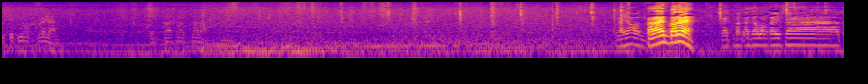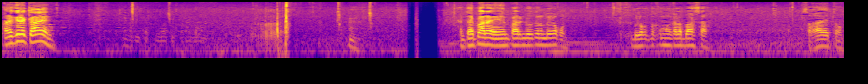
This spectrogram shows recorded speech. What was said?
Isip mo okra yan. Kasarap na lang. Ngayon, Kain, pare. kahit mag-agawang kayo sa... Ano ka kain? Antay para eh, para luto ng bayo ko. Bulok na ng kalabasa. Saka ito.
